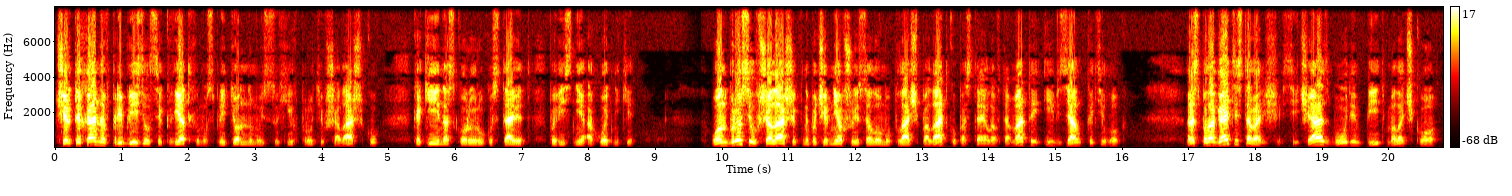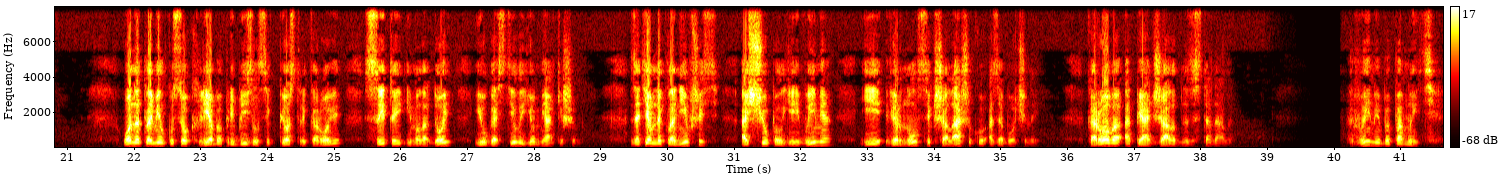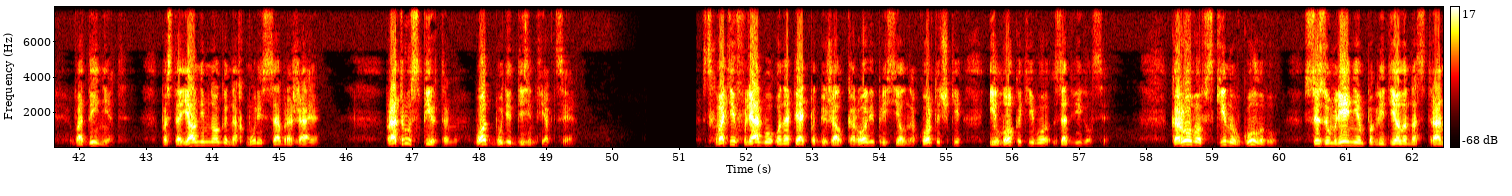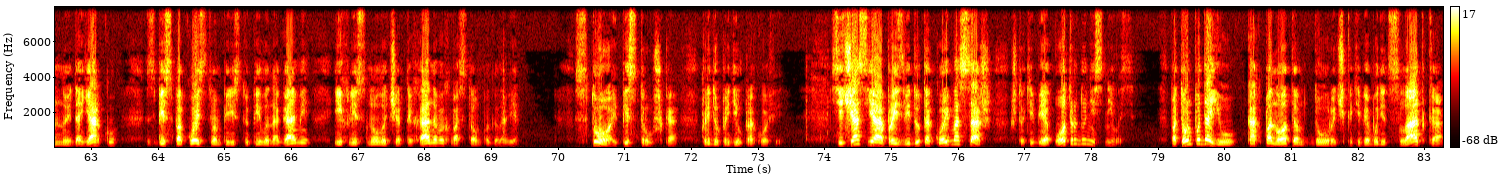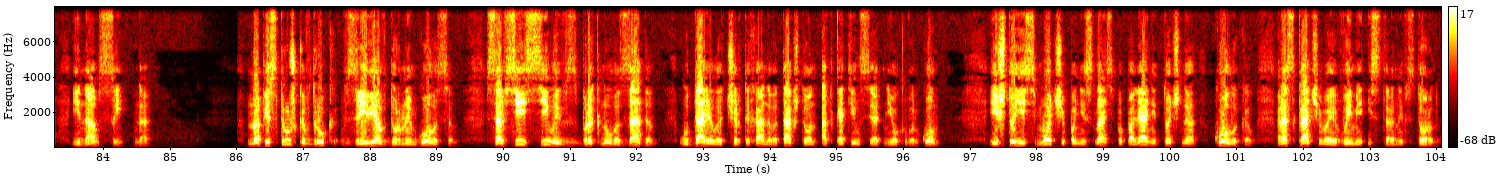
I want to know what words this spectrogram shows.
Чертыханов приблизился к ветхому, сплетенному из сухих прутьев шалашику, какие на скорую руку ставят по весне охотники. Он бросил в шалашик на почерневшую солому плащ-палатку, поставил автоматы и взял котелок. «Располагайтесь, товарищи, сейчас будем пить молочко». Он отломил кусок хлеба, приблизился к пестрой корове, сытой и молодой, и угостил ее мякишем. Затем, наклонившись, ощупал ей вымя и вернулся к шалашику озабоченной. Корова опять жалобно застонала. Вымя бы помыть, воды нет. Постоял немного, нахмурясь, соображая. Протру спиртом, вот будет дезинфекция. Схватив флягу, он опять подбежал к корове, присел на корточки, и локоть его задвигался. Корова, вскинув голову, с изумлением поглядела на странную доярку, с беспокойством переступила ногами и хлестнула Чертыханова хвостом по голове. «Стой, пеструшка!» — предупредил Прокофий. «Сейчас я произведу такой массаж, что тебе отроду не снилось. Потом подаю, как по нотам, дурочка, тебе будет сладко и нам сытно». Но Пеструшка вдруг, взревев дурным голосом, со всей силой взбрыкнула задом, ударила Чертыханова так, что он откатился от нее кувырком, и что есть мочи понеслась по поляне точно колокол, раскачивая вымя из стороны в сторону.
